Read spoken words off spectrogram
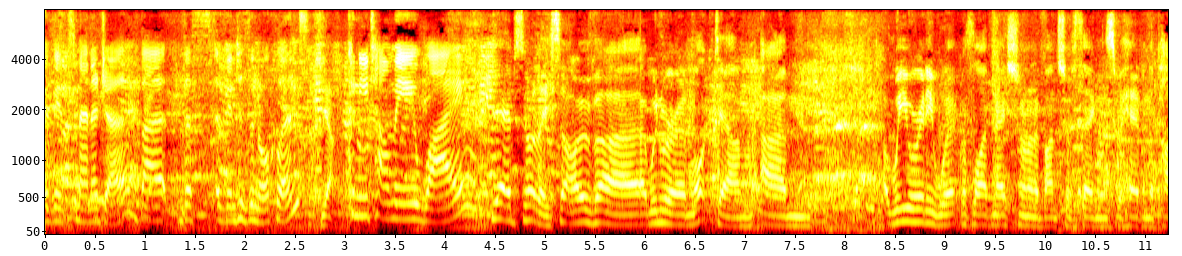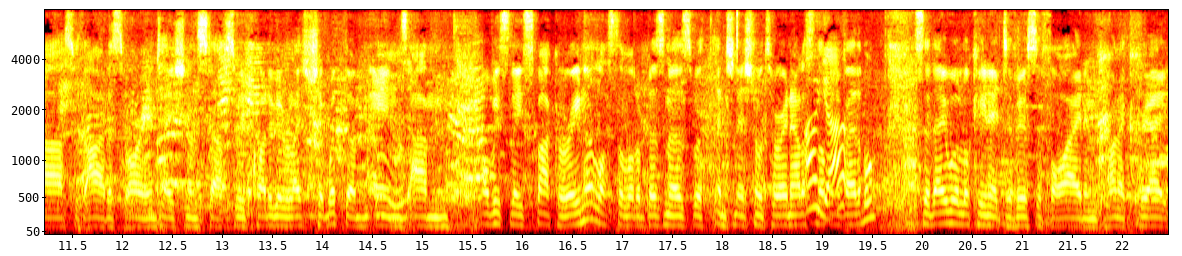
Events manager, but this event is in Auckland. Yeah. Can you tell me why? Yeah, absolutely. So over when we were in lockdown, um, we already work with Live Nation on a bunch of things we have in the past with artists for orientation and stuff. So we have quite a good relationship with them. And um, obviously, Spark Arena lost a lot of business with international touring artists Oh, not yeah. available. So they were looking at diversifying and kind of create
